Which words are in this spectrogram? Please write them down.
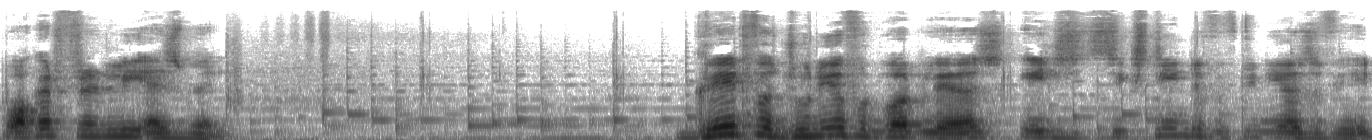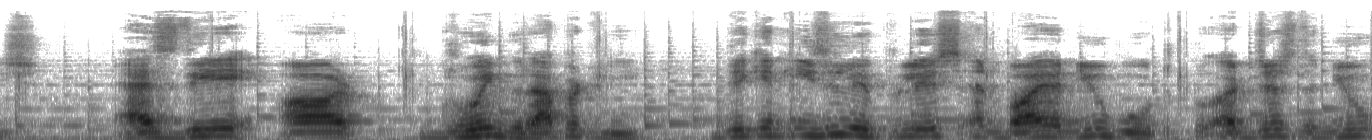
pocket friendly as well. Great for junior football players aged 16 to 15 years of age as they are growing rapidly they can easily replace and buy a new boot to adjust the new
